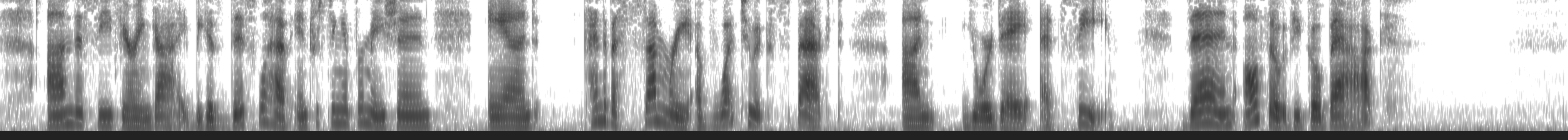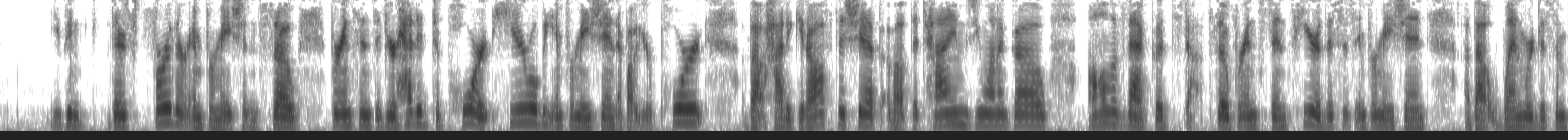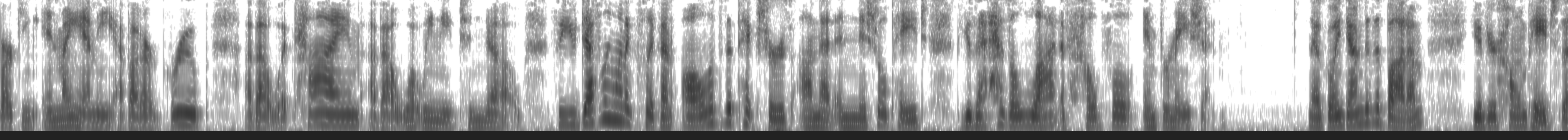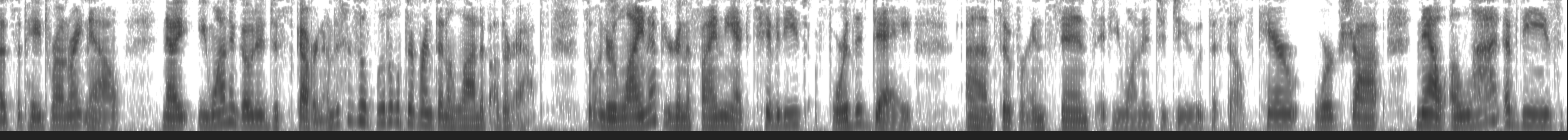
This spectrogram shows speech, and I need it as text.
on the Seafaring Guide because this will have interesting information and kind of a summary of what to expect on your day at sea. Then also, if you go back, you can there's further information. So for instance if you're headed to port here will be information about your port about how to get off the ship about the times you want to go all of that good stuff. So for instance here this is information about when we're disembarking in Miami about our group about what time about what we need to know. So you definitely want to click on all of the pictures on that initial page because that has a lot of helpful information now going down to the bottom, you have your home page. So that's the page we're on right now. Now you want to go to Discover. Now this is a little different than a lot of other apps. So under Lineup, you're going to find the activities for the day. Um, so for instance, if you wanted to do the self-care workshop. Now a lot of these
